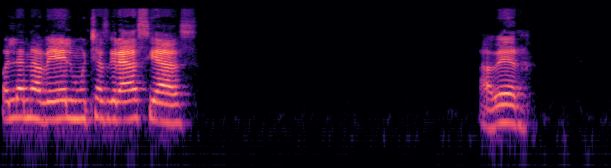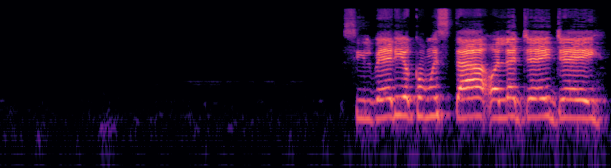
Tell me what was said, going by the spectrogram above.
Hola, Anabel, muchas gracias. A ver. Silverio, ¿cómo está? Hola, JJ.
